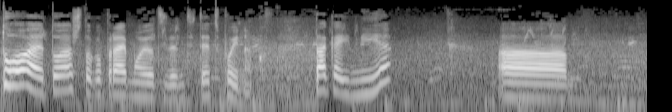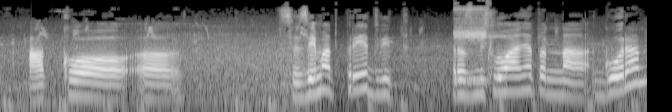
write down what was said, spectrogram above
Тоа е тоа што го прави мојот идентитет поинаков. Така и ние, а, ако а, се земат предвид размислувањата на Горан,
